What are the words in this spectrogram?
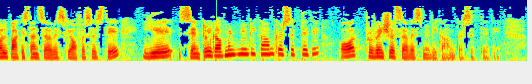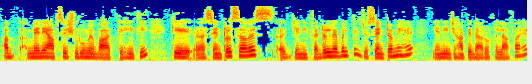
آل پاکستان سروس کے آفیسرز تھے، یہ سینٹرل گورنمنٹ میں بھی کام کر سکتے تھے اور پروونشل سروس میں بھی کام کر سکتے تھے۔ اب میں نے آپ سے شروع میں بات کہی تھی کہ سینٹرل سروس یعنی فیڈرل لیول پہ جو سینٹر میں ہے یعنی جہاں پہ دارالخلافہ ہے،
